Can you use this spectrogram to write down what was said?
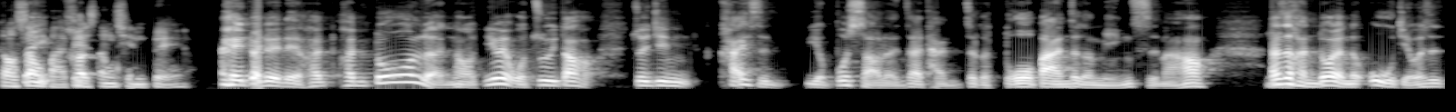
到上百倍、上千倍。哎，对对对，很很多人哦，因为我注意到最近开始有不少人在谈这个多巴胺这个名词嘛，哈。但是很多人的误解会是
